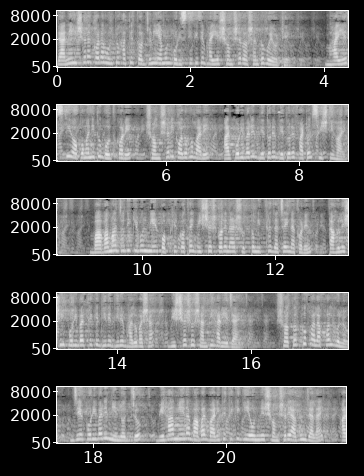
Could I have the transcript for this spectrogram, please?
ডানে ইশারা করা উল্টো হাতের তর্জনী এমন পরিস্থিতিতে ভাইয়ের সংসার অশান্ত হয়ে ওঠে। ভাইয়ের স্ত্রী অপমানিত বোধ করে, সংসারে কলহ বাড়ে আর পরিবারের ভেতরে ভেতরে ফাটল সৃষ্টি হয়। বাবা মা যদি কেবল মেয়ের পক্ষের কথাই বিশ্বাস করেন আর সত্য মিথ্যা যাচাই না করেন, তাহলে সেই পরিবার থেকে ধীরে ধীরে ভালোবাসা, বিশ্বাস ও শান্তি হারিয়ে যায়। সতর্ক ফলাফল হলো, যে পরিবারে নির্লজ্জ, বেহা মেয়েরা বাবার বাড়িতে থেকে গিয়ে অন্যের সংসারে আগুন জ্বালায়, আর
